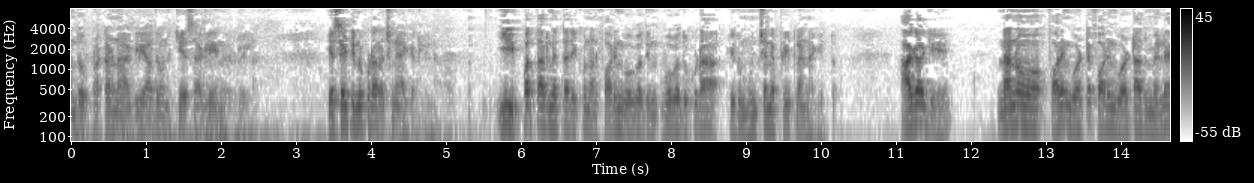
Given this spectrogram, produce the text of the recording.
ಒಂದು ಪ್ರಕರಣ ಆಗಲಿ, ಯಾವುದೇ ಒಂದು ಕೇಸ್ ಆಗಲಿ ಏನೂ ಇರಲಿಲ್ಲ. ಎಸ್ ಐ ಕೂಡ ರಚನೆ ಆಗಿರಲಿಲ್ಲ. ಈ ಇಪ್ಪತ್ತಾರನೇ ತಾರೀಕು ನಾನು ಫಾರಿನ್ಗೆ ಹೋಗೋದಿನ್, ಹೋಗೋದು ಕೂಡ ಇದು ಮುಂಚೆನೇ ಪ್ರೀ ಪ್ಲಾನ್ ಆಗಿತ್ತು. ಹಾಗಾಗಿ ನಾನು ಫಾರಿನ್ಗೆ ಹೊರಟೆ ಫಾರಿನ್ಗೆ ಹೊರಟಾದ ಮೇಲೆ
